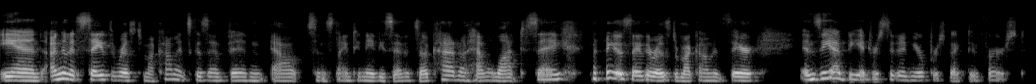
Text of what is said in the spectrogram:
and I'm going to save the rest of my comments because I've been out since 1987. So I kind of don't have a lot to say. I'm going to save the rest of my comments there. And Zee, I'd be interested in your perspective first.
